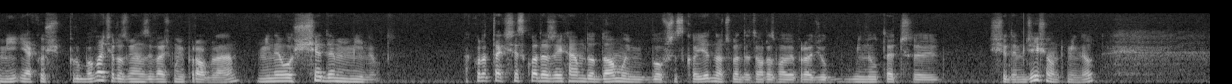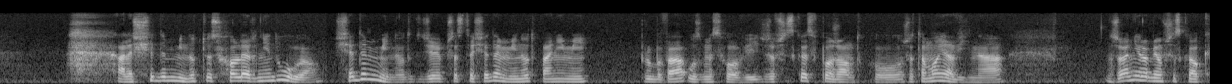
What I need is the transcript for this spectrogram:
mi jakoś próbować rozwiązywać mój problem, minęło 7 minut. Akurat tak się składa, że jechałem do domu i mi było wszystko jedno, czy będę tą rozmowę prowadził minutę, czy 70 minut. Ale 7 minut to jest cholernie długo. 7 minut, gdzie przez te 7 minut pani mi próbowała uzmysłowić, że wszystko jest w porządku, że to moja wina, że oni robią wszystko ok,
